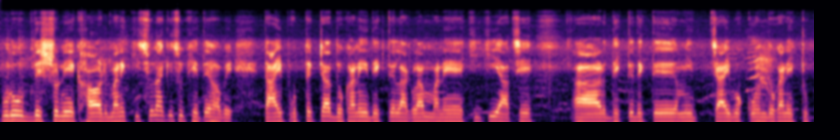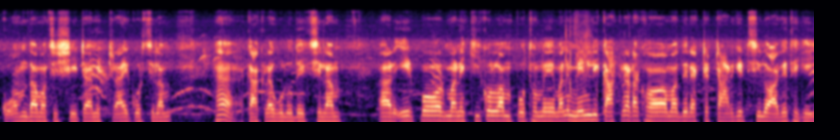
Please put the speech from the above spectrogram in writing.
পুরো উদ্দেশ্য নিয়ে খাওয়ার মানে কিছু না কিছু খেতে হবে। তাই প্রত্যেকটা দোকানেই দেখতে লাগলাম মানে কি কি আছে। আর দেখতে দেখতে আমি চাইব কোন দোকানে একটু কম দাম আছে সেটা আমি ট্রাই করছিলাম। হ্যাঁ কাঁকড়াগুলো দেখছিলাম। আর এরপর মানে কি করলাম প্রথমে মানে মেনলি কাঁকড়াটা খাওয়া আমাদের একটা টার্গেট ছিল আগে থেকেই।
